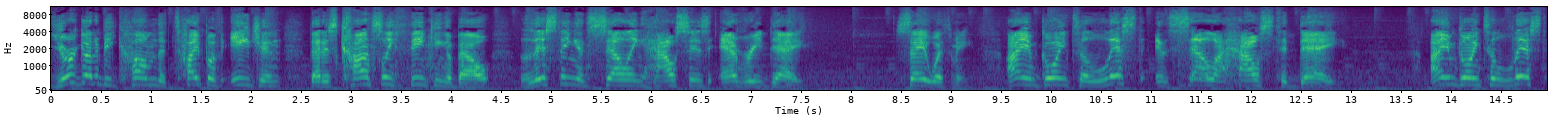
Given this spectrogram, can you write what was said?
You're going to become the type of agent that is constantly thinking about listing and selling houses every day. Say it with me. I am going to list and sell a house today. I am going to list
